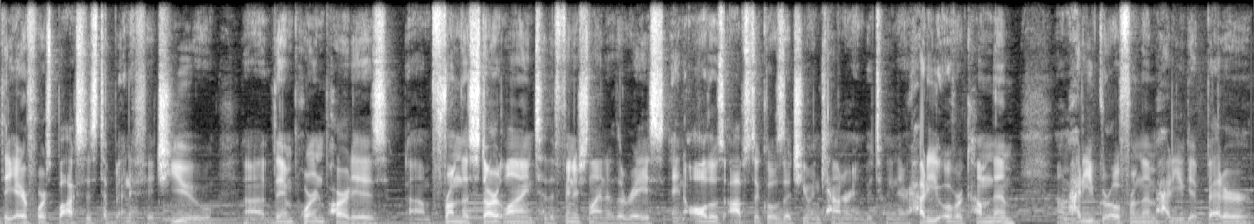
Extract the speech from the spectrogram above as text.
the Air Force boxes to benefit you. Uh, the important part is um, from the start line to the finish line of the race and all those obstacles that you encounter in between there. How do you overcome them? Um, how do you grow from them? How do you get better?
